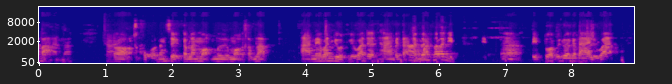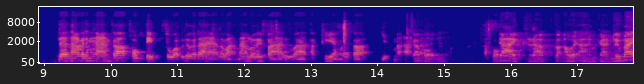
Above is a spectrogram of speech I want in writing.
295 บาทนะใช่ก็โหหนังสือกำลังเหมาะมือเหมาะสำหรับอ่านในวันหยุดหรือว่าเดินทางไปต่างอ่านจังหวัดเพลินๆติดเอ่อติดตัวไปด้วยก็ได้หรือว่า เดินทางไปทำงานก็พกติดตัวไปด้วยก็ได้ฮะระหว่างนั่งรถไฟฟ้าหรือว่าพักเที่ยงอะไรก็หยิบมาอ่านครับผมครับผมได้ครับก็เอาไว้อ่านกัน หรือไม่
